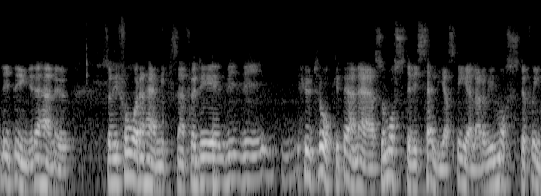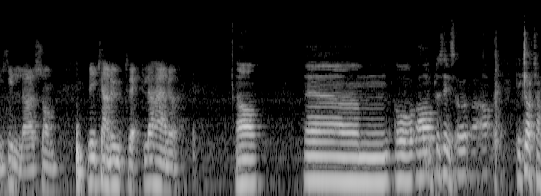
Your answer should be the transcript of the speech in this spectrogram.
lite yngre här nu. Så vi får den här mixen. För det, vi, vi, hur tråkigt det än är så måste vi sälja spelare. och Vi måste få in killar som vi kan utveckla här nu. Ja. Ehm, och ja, precis. Och, ja, det är klart som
